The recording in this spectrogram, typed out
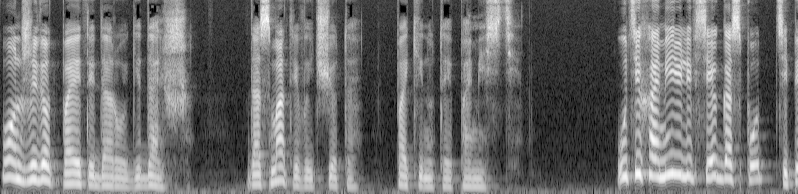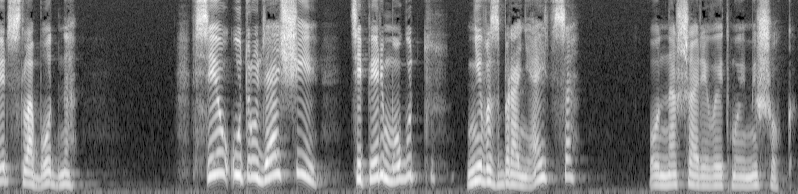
Он живет по этой дороге дальше, досматривает чье-то покинутое поместье. Утихомирили всех господ, теперь свободно. Все утрудящие теперь могут не возбраняется. Он нашаривает мой мешок.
